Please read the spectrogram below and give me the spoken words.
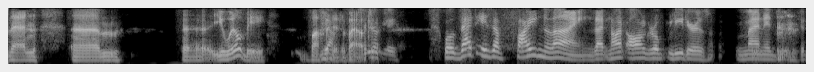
then um, uh, you will be buffeted yeah, about. Absolutely. Well, that is a fine line that not all group leaders manage to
